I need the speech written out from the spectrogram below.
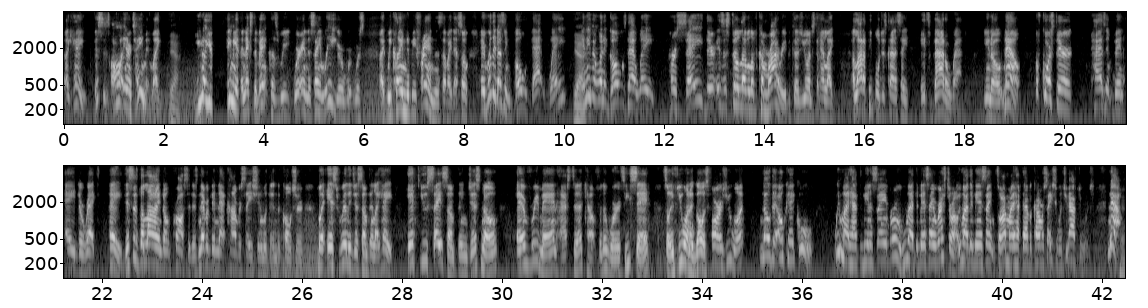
like, hey, this is all entertainment. Like, Yeah. you know, you see me at the next event because we we're in the same league or we're, we're like we claim to be friends and stuff like that. So it really doesn't go that way. Yeah. And even when it goes that way per se, there is a still level of camaraderie because you understand, like a lot of people just kind of say it's battle rap. You know, now of course there hasn't been a direct, hey, this is the line, don't cross it. There's never been that conversation within the culture, but it's really just something like, hey, if you say something, just know every man has to account for the words he said. So if you want to go as far as you want, know that okay, cool. We might have to be in the same room. We might have to be in the same restaurant. We might have to be in the same. So I might have to have a conversation with you afterwards. Now, Yeah.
